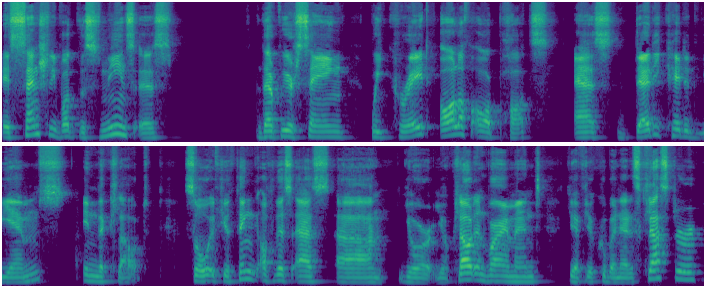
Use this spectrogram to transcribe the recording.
Essentially, what this means is that we are saying we create all of our pods as dedicated VMs in the cloud. So if you think of this as um, your your cloud environment, you have your Kubernetes cluster,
